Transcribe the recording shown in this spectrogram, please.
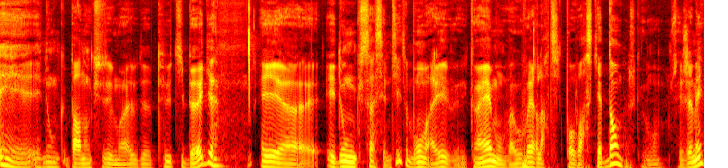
Et, donc, pardon, excusez-moi, de petits bugs. Euh, et, donc, ça, c'est le titre. Bon, allez, quand même, on va ouvrir l'article pour voir ce qu'il y a dedans, parce que bon, on sait jamais.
